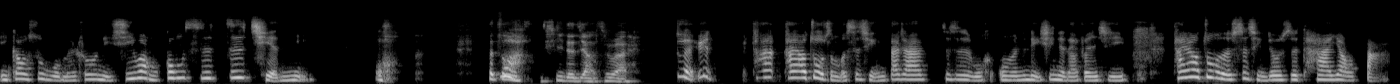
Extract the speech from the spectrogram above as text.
你告诉我们说，你希望公司之前你，哇，他这么仔细的讲出来，对，因为他他要做什么事情，大家就是我我们理性的来分析，他要做的事情就是他要把。”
